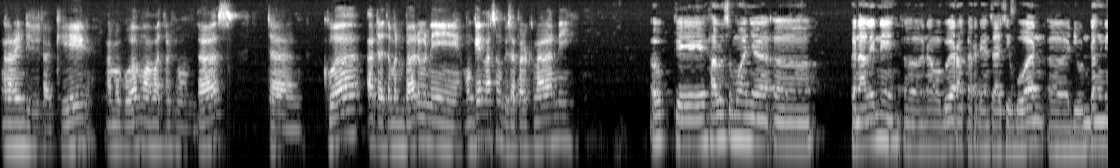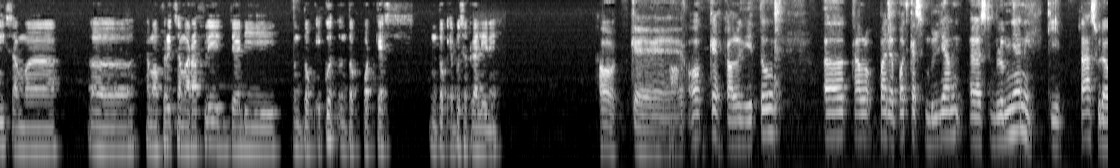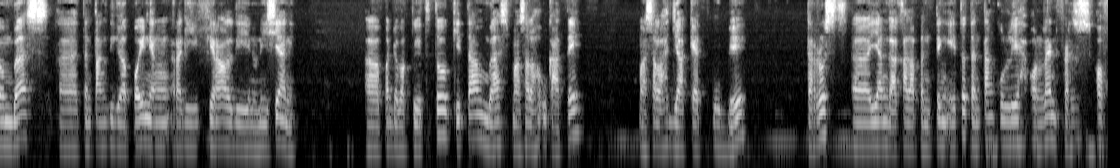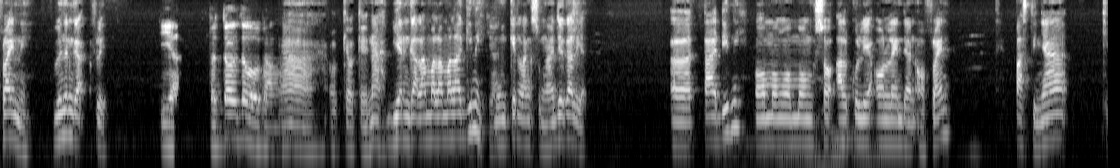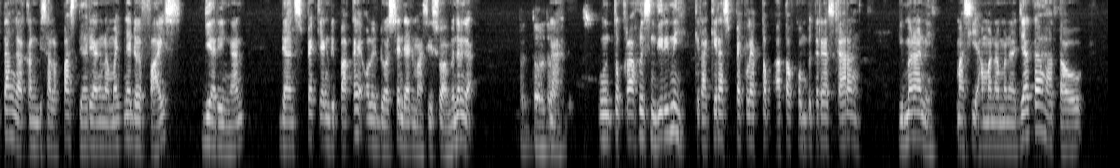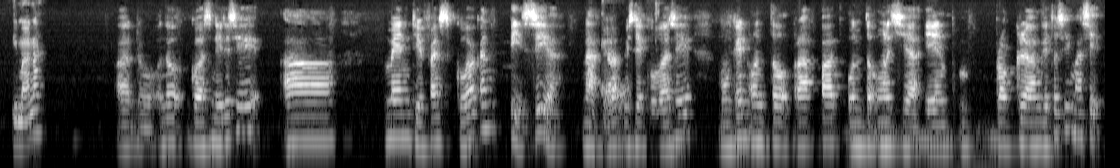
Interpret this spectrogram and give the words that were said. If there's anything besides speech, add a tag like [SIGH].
ngenalin diri lagi. Nama gue Muhammad Rafi Mumtaz dan gue ada teman baru nih. Mungkin langsung bisa perkenalan nih. Oke, halo semuanya. Uh, kenalin nih, uh, nama gue Raka Ardiansa Sibuan. Uh, diundang nih sama uh, sama Frit sama Rafli jadi untuk ikut untuk podcast untuk episode kali ini. Oke, oke kalau gitu uh, kalau pada podcast sebelumnya uh, sebelumnya nih kita sudah membahas uh, tentang tiga poin yang lagi viral di Indonesia nih. Uh, pada waktu itu tuh kita membahas masalah UKT, masalah jaket UB, terus uh, yang nggak kalah penting itu tentang kuliah online versus offline nih. Bener nggak, Fli? Iya, betul tuh bang. Nah, oke okay, oke. Okay. Nah, biar nggak lama-lama lagi nih, ya. mungkin langsung aja kali ya. Uh, tadi nih ngomong-ngomong soal kuliah online dan offline, pastinya kita nggak akan bisa lepas dari yang namanya device, jaringan, dan spek yang dipakai oleh dosen dan mahasiswa, bener nggak? Betul. betul. Nah, untuk Rafli sendiri nih, kira-kira spek laptop atau komputernya sekarang gimana nih? Masih aman-aman aja kah atau gimana? Aduh, untuk gua sendiri sih uh, main device gua kan PC ya. Nah, okay. kalau PC gua sih mungkin untuk rapat, untuk ngerjain program gitu sih masih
